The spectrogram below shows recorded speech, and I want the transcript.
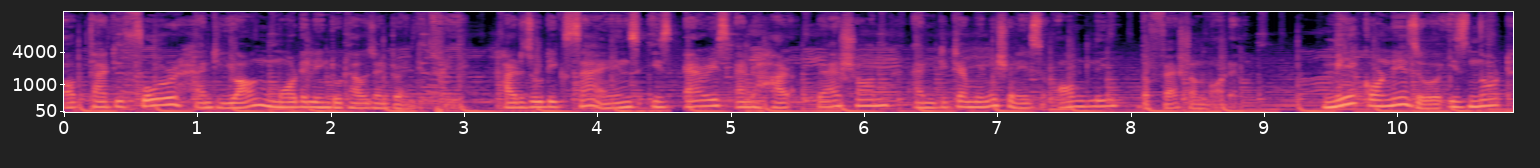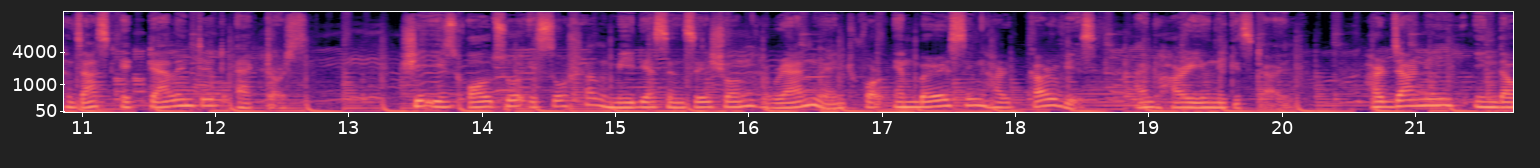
of 34 and young model in 2023. Her zodiac signs is Aries and her passion and determination is only the fashion model. May Cornejo is not just a talented actress. She is also a social media sensation renowned for embracing her curves and her unique style. Her journey in the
